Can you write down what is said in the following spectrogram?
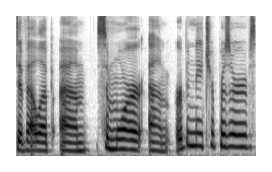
develop um, some more um, urban nature preserves.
